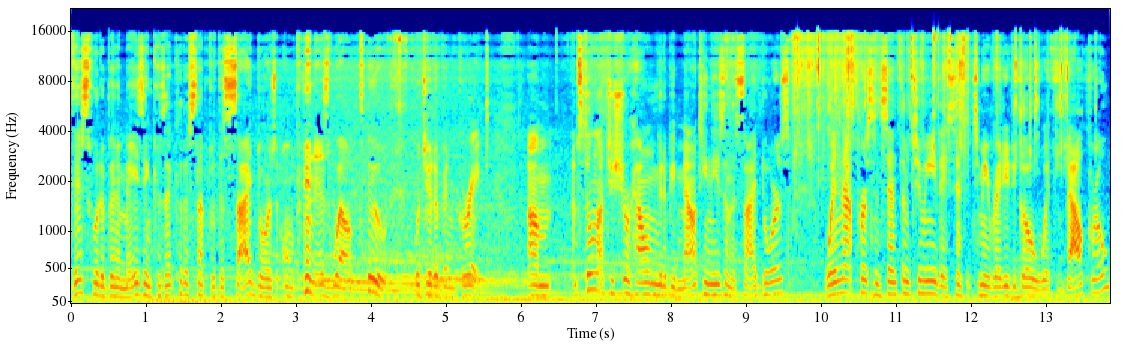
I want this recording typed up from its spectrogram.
This would have been amazing because I could have slept with the side doors open as well too, which would have been great. Um, I'm still not too sure how I'm gonna be mounting these on the side doors. When that person sent them to me, they sent it to me ready to go with Velcro.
